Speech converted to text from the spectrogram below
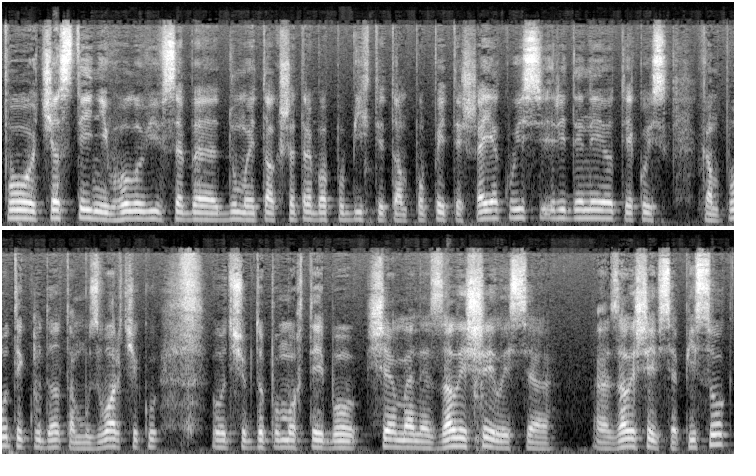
по, частині в голові в себе думаю, так, ще треба побігти там, попити ще якоїсь рідини, от якоїсь компотику, да, там, узварчику, от, щоб допомогти, бо ще в мене залишилися, е, залишився пісок,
